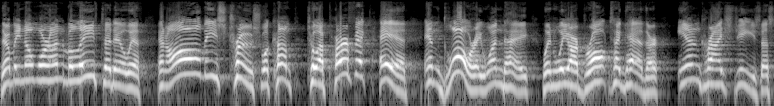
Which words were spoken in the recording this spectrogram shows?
There'll be no more unbelief to deal with. And all these truths will come to a perfect head in glory one day when we are brought together in Christ Jesus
